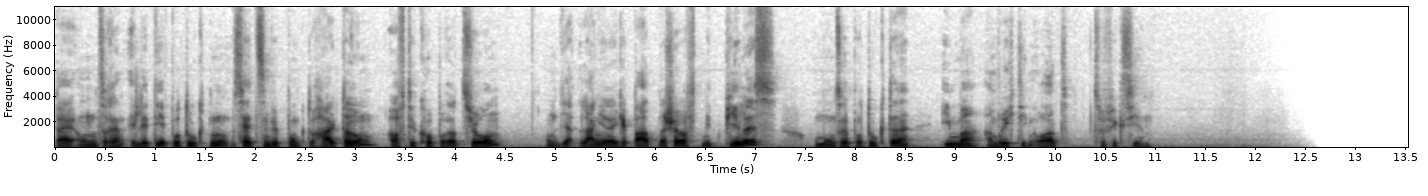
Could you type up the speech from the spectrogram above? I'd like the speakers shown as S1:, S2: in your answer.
S1: Bei unseren LED-Produkten setzen wir punkto Halterung auf die Kooperation und langjährige Partnerschaft mit Peerless, um unsere Produkte immer am richtigen Ort zu fixieren.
